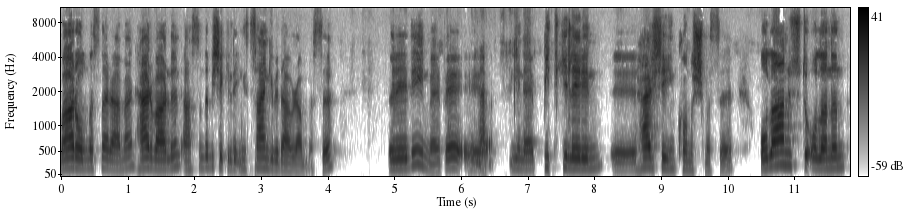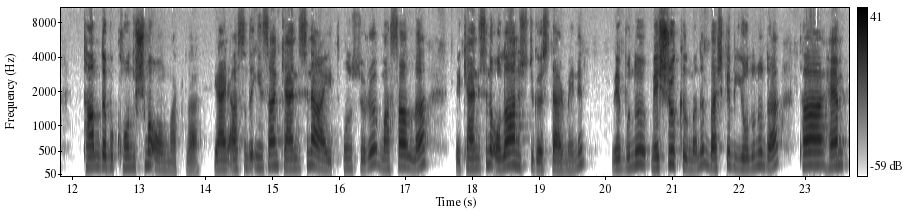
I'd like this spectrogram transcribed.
var olmasına rağmen her varlığın aslında bir şekilde insan gibi davranması. Öyle değil mi? Ve e, evet. yine bitkilerin, her şeyin konuşması, olağanüstü olanın tam da bu konuşma olmakla, yani aslında insan kendisine ait unsuru masalla ve kendisini olağanüstü göstermenin ve bunu meşru kılmanın başka bir yolunu da ta hem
